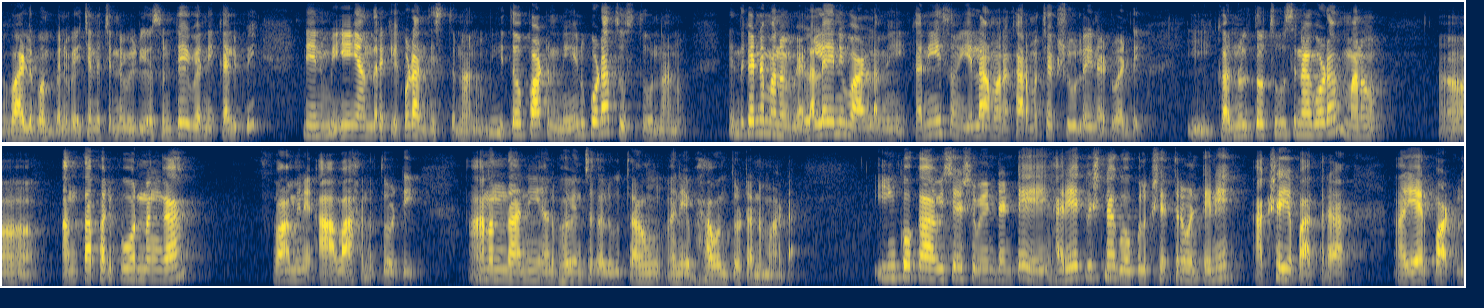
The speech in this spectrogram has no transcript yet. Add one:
వాళ్ళు పంపినవి చిన్న చిన్న వీడియోస్ ఉంటే ఇవన్నీ కలిపి నేను మీ అందరికీ కూడా అందిస్తున్నాను. మీతో పాటు నేను కూడా చూస్తూ ఉన్నాను. ఎందుకంటే మనం వెళ్ళలేని వాళ్ళమి. కనీసం ఇలా మన కర్మచక్షువులైనటువంటి ఈ కన్నులతో చూసినా కూడా మనం అంత పరిపూర్ణంగా స్వామిని ఆవాహనతోటి ఆనందాన్ని అనుభవించగలుగుతాము అనే భావంతో అన్నమాట ఇంకొక విశేషం ఏంటంటే హరే కృష్ణ గోకుల క్షేత్రం అంటేనే అక్షయ పాత్ర. ఏర్పాట్లు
